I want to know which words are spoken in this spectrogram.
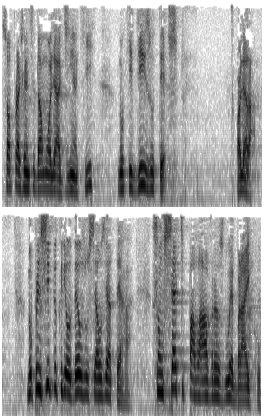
só para a gente dar uma olhadinha aqui no que diz o texto. Olha lá. No princípio criou Deus os céus e a terra. São sete palavras no hebraico.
